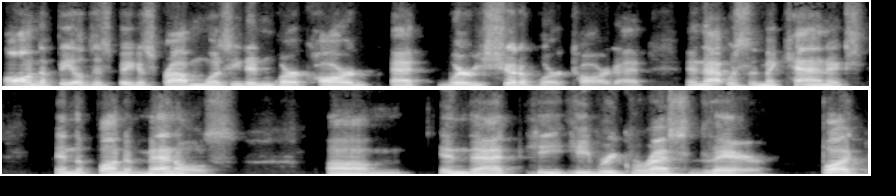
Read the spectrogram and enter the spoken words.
on the field, his biggest problem was he didn't work hard at where he should have worked hard at, and that was the mechanics and the fundamentals. Um, in that he he regressed there, but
